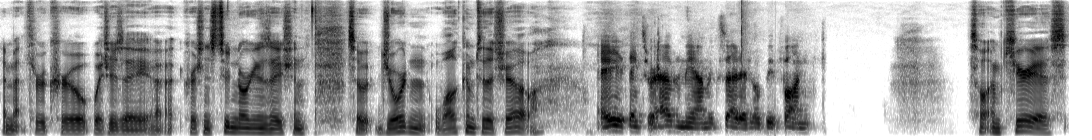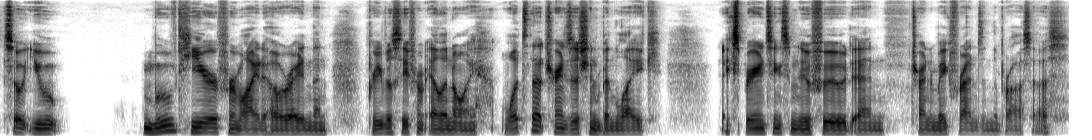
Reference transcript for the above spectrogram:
I met through Cru, which is a uh, Christian student organization. So, Jordan, welcome to the show. Hey, thanks for having me. I'm excited. It'll be fun. So, I'm curious. So, you moved here from Idaho, right? And then previously from Illinois. What's that transition been like experiencing some new food and trying to make friends in the process?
